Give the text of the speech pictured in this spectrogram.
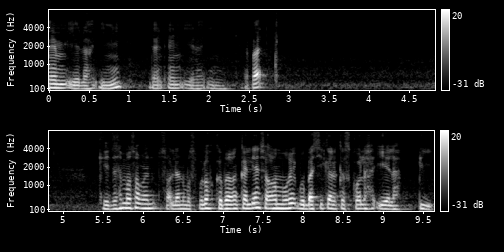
M ialah ini dan N ialah ini kita dapat kita sama-sama soalan nombor 10 kebarangkalian seorang murid berbasikal ke sekolah ialah P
